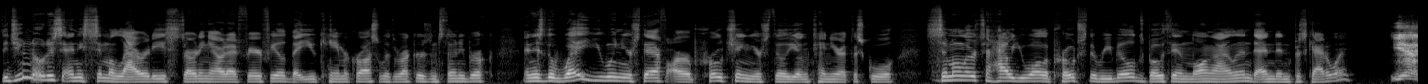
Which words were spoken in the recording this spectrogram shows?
Did you notice any similarities starting out at Fairfield that you came across with Rutgers and Stony Brook? And is the way you and your staff are approaching your still young tenure at the school similar to how you all approach the rebuilds both in Long Island and in Piscataway? Yeah,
